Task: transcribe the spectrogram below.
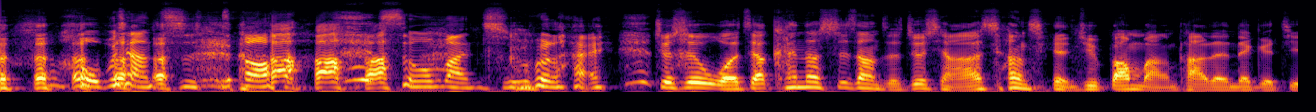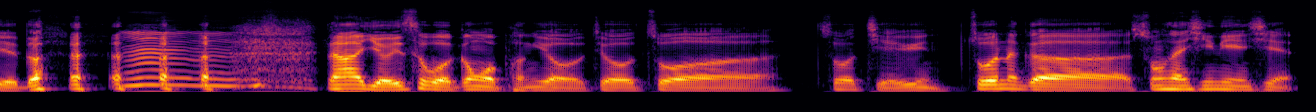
我不想知道 什么满出来，就是我只要看到视障者，就想要上前去帮忙他的那个阶段。嗯，那有一次我跟我朋友就坐坐捷运，坐那个松山新店线，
